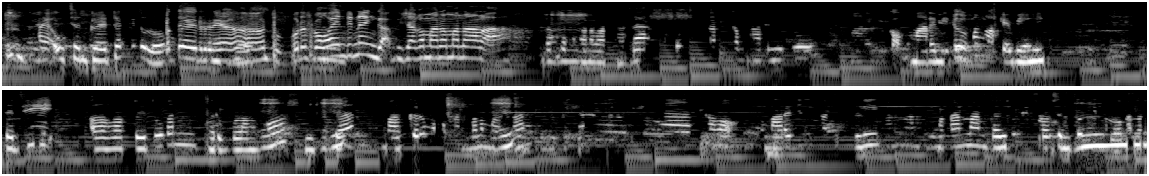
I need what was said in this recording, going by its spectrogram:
kayak hujan gledek gitu loh. Petir ya. Tuh, terus pokoknya intinya nggak bisa ke mana-mana lah. Nggak mau ke mana-mana. Nah kan kemarin itu kok kemarin itu emang lagi bingung jadi eh, waktu itu kan baru pulang Hmm. kos hujan mager mau ke mana makan Ingat, kalau kemarin itu kan beli makanan kayak itu frozen food gitu loh kan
